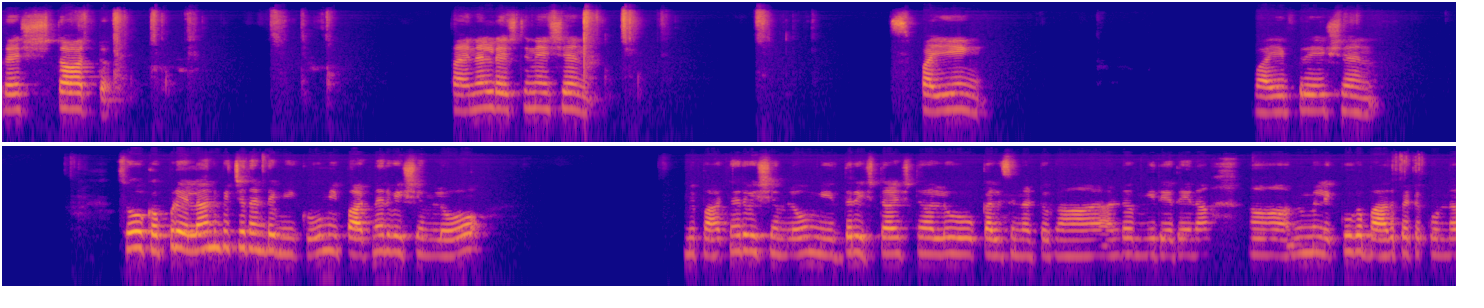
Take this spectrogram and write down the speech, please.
fresh start final destination spying vibration so ఒకప్పుడు ఎలా అనిపించదంటే మీకు మీ పార్ట్నర్ విషయంలో మీ పార్ట్నర్ విషయంలో మీ ఇద్దరు ఇష్టాయిష్టాలు కలిసినట్టుగా అండ్ మీరు ఏదైనా మిమ్మల్ని ఎక్కువగా బాధ పెట్టకుండా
